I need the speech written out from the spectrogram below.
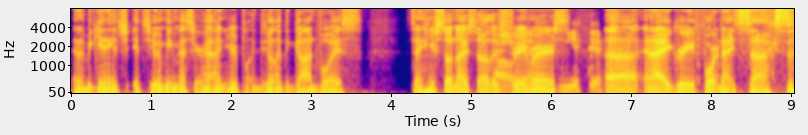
In the beginning, it's it's you and me messing around, and you're pl- doing like the God voice, saying you're so nice to other Oh, streamers. yeah, Uh, and I agree, Fortnite sucks.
